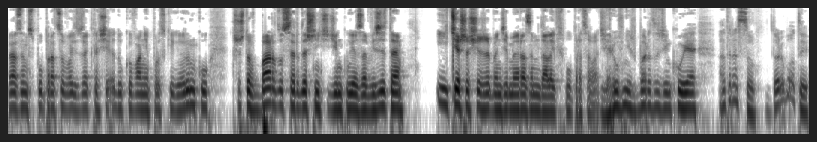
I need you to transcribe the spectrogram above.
razem współpracować w zakresie edukowania polskiego rynku. Krzysztof, bardzo serdecznie Ci dziękuję za wizytę i cieszę się, że będziemy razem dalej współpracować. Ja również bardzo dziękuję. A teraz co? Do roboty.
